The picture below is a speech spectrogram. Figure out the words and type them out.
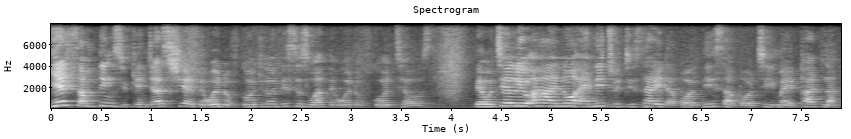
Yet some things you can just share the word of God. You know, this is what the word of God tells. They will tell you, ah, I know I need to decide about this, about my partner,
